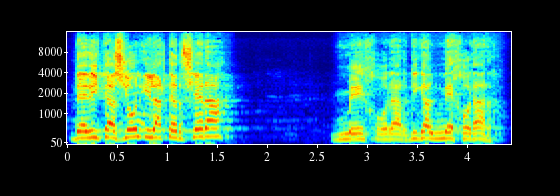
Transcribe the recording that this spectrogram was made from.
dedicación. Y la tercera, mejorar. Digan mejorar.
